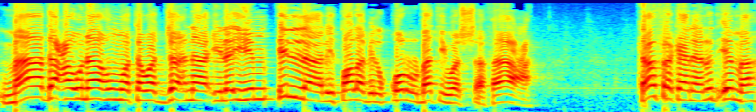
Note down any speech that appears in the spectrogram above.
ما دعوناهم وتوجهنا إليهم إلا لطلب القربة والشفاعة. كافر كان ينود إما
